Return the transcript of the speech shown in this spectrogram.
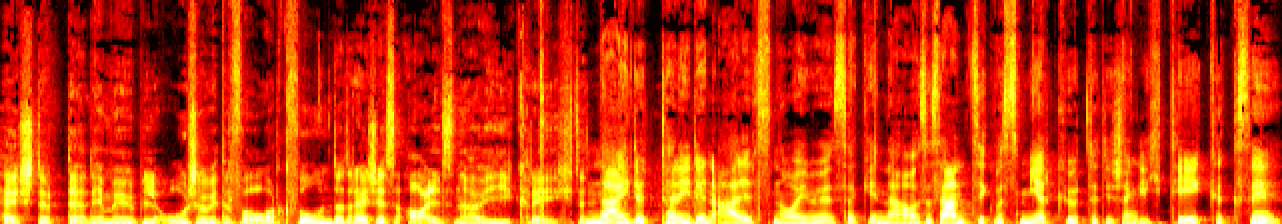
Hast du dort die Möbel auch schon wieder vorgefunden oder hast du es alles neu eingerichtet? Nein, dann? dort habe ich dann alles neu müssen, genau. Also das Einzige, was mir gehört hat, ist eigentlich die Theke gewesen.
